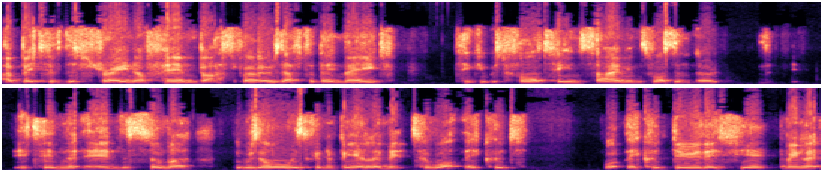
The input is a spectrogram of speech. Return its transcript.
a bit of the strain off him. But I suppose after they made, I think it was 14 signings, wasn't there? it in the in the summer, there was always going to be a limit to what they could what they could do this year. I mean, let,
